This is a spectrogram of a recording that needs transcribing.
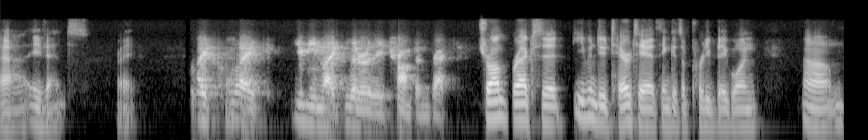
uh, events, right? Like, like you mean like literally Trump and Brexit? Trump, Brexit, even Duterte, I think is a pretty big one. Um,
